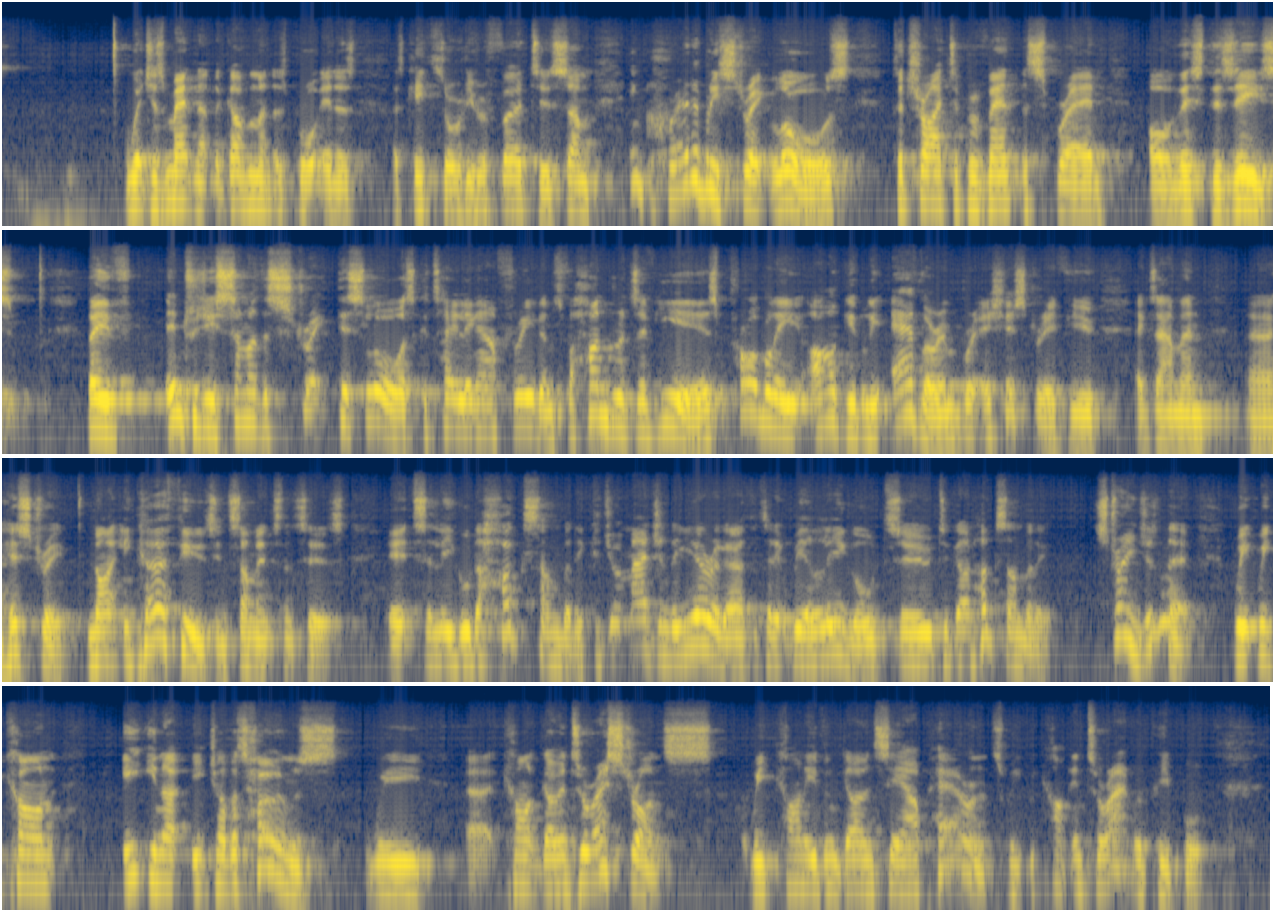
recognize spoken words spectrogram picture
which has meant that the government has brought in, as, as Keith has already referred to, some incredibly strict laws to try to prevent the spread of this disease. They've introduced some of the strictest laws curtailing our freedoms for hundreds of years, probably arguably ever in British history, if you examine uh, history. Nightly curfews in some instances. It's illegal to hug somebody. Could you imagine a year ago if they said it would be illegal to, to go and hug somebody? Strange, isn't it? We, we can't eat in each other's homes. We uh, can't go into restaurants. We can't even go and see our parents. We, we can't interact with people.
